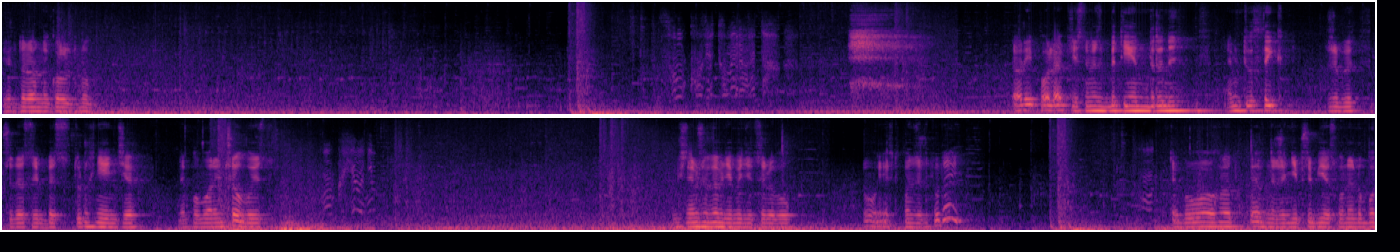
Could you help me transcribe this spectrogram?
Pierdolony gold noob. Sorry Polak, jestem zbyt jędrny. I'm too thick, żeby przedostać bez struchnięcia. Ten pomarańczowo jest. Myślałem, że we mnie będzie celował. O, jak to pan, że tutaj? To było akurat pewne, że nie przebija słonę, no bo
